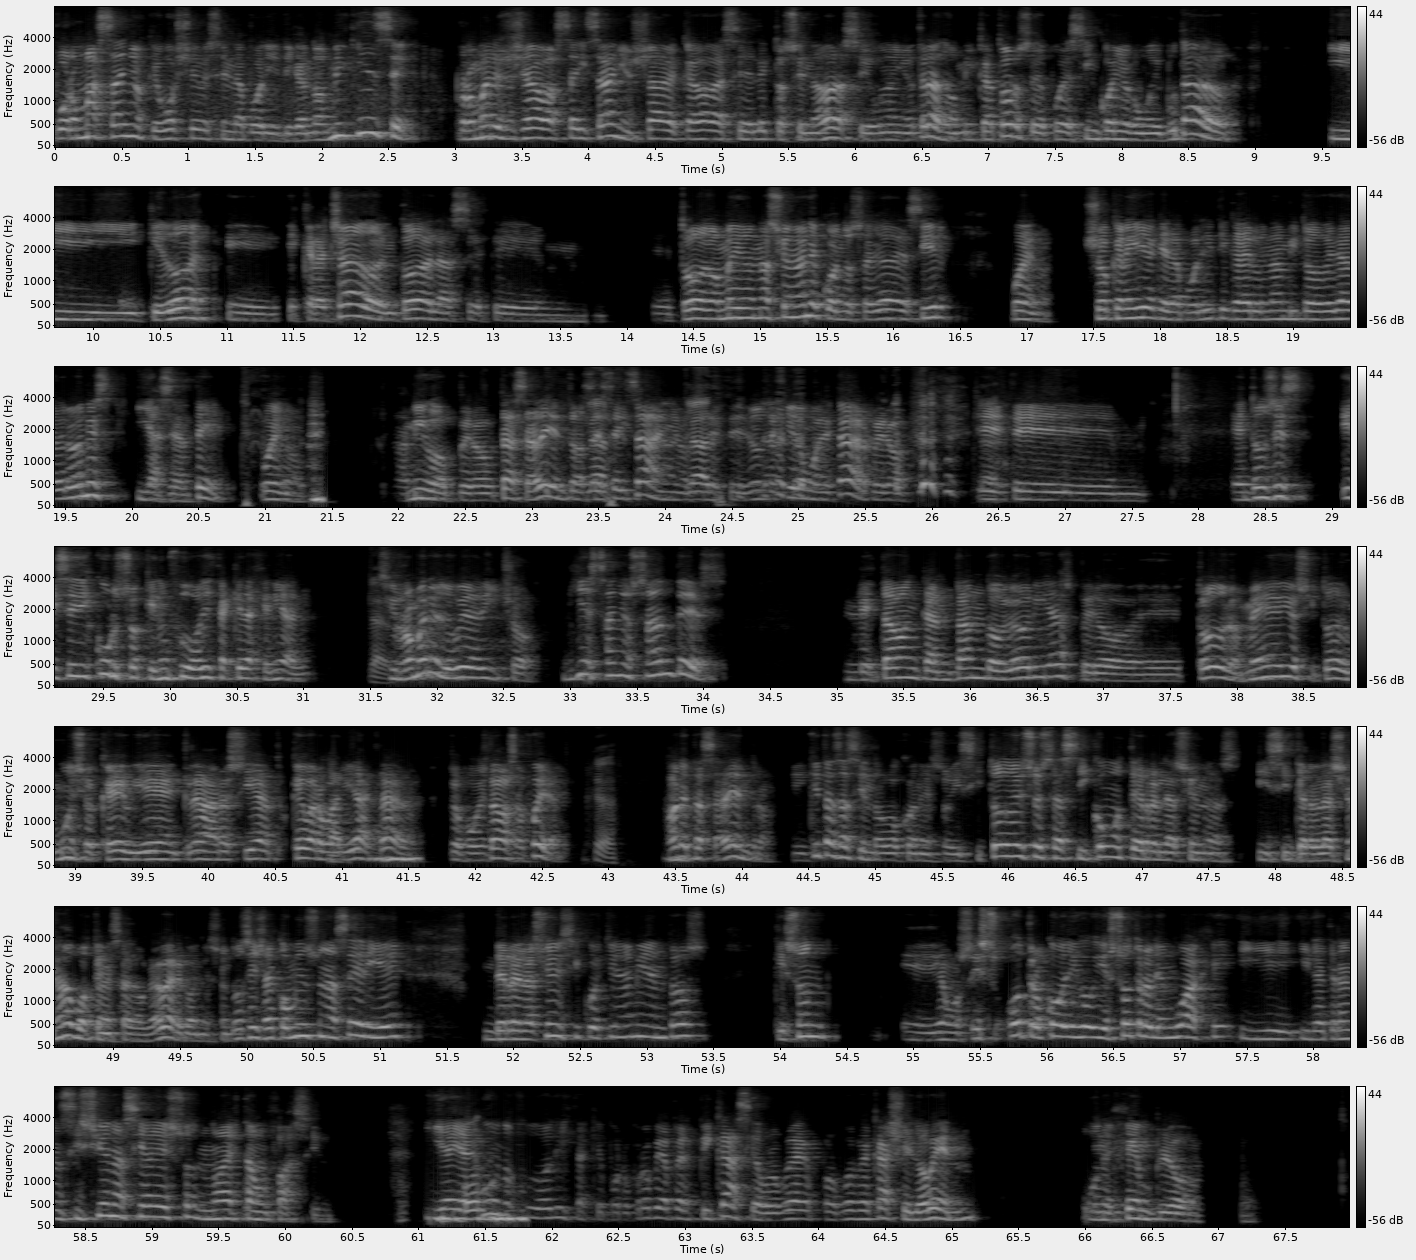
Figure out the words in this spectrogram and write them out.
por más años que vos lleves en la política. En 2015, Romario ya llevaba seis años, ya acababa de ser electo senador hace un año atrás, 2014, después de cinco años como diputado, y quedó eh, escrachado en todas las este, todos los medios nacionales cuando salió a decir, bueno, yo creía que la política era un ámbito de ladrones y acerté. Bueno, amigo, pero estás adentro hace seis años, este, no te quiero molestar, pero este, entonces ese discurso que en un futbolista queda genial. Si Romario le hubiera dicho 10 años antes, le estaban cantando glorias, pero eh, todos los medios y todo el mundo dice, qué bien, claro, es cierto, qué barbaridad, claro, pero porque estabas afuera. Ahora estás adentro. ¿Y qué estás haciendo vos con eso? Y si todo eso es así, ¿cómo te relacionas? Y si te relacionas, vos tenés algo que ver con eso. Entonces ya comienza una serie de relaciones y cuestionamientos que son eh, digamos, es otro código y es otro lenguaje y, la transición hacia eso no es tan fácil. Y hay algunos futbolistas que por propia perspicacia, por propia, por propia calle lo ven. Un ejemplo,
